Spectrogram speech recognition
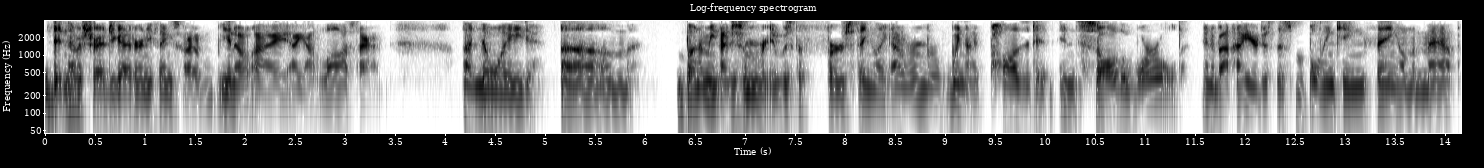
didn't have a strategy guide or anything, so I, you know, I, I got lost. I got annoyed. Um, but I mean, I just remember it was the first thing. Like I remember when I paused it and saw the world and about how you're just this blinking thing on the map,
